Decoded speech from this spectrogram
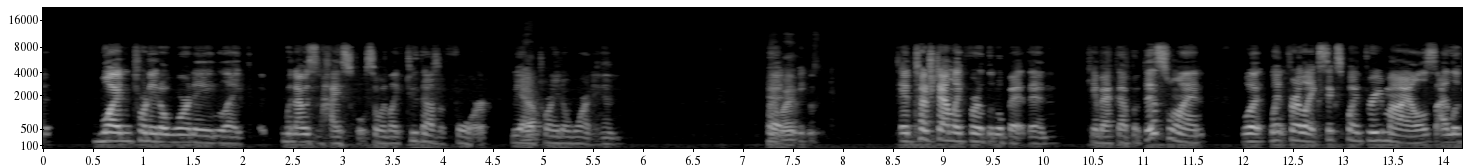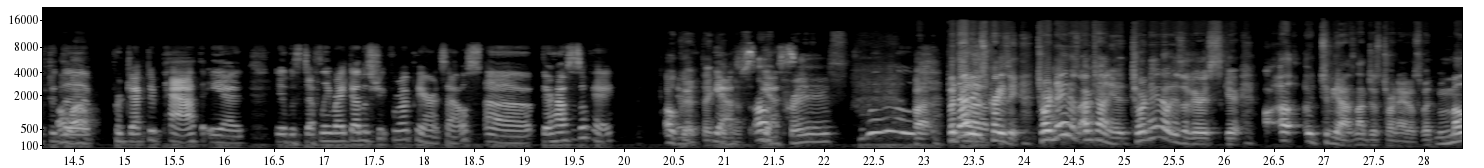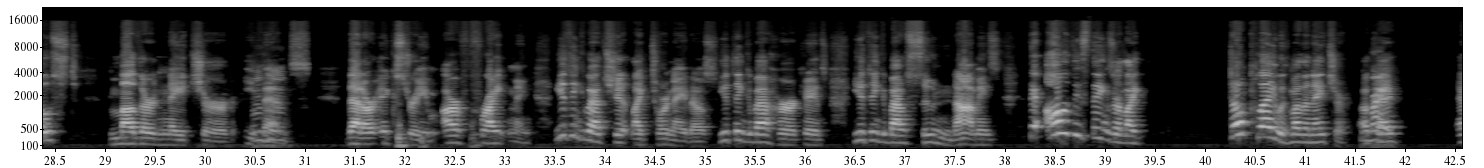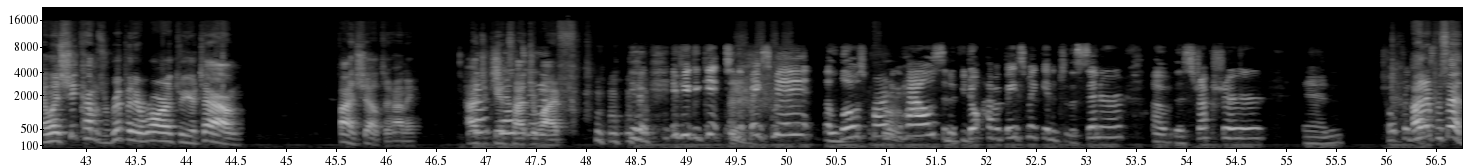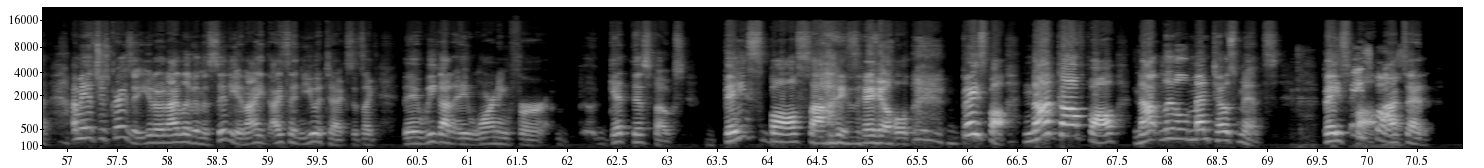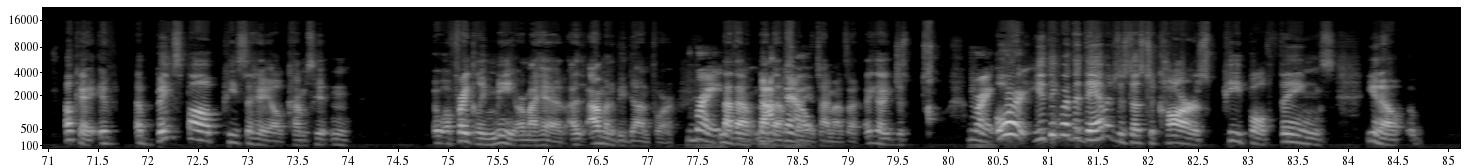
one tornado warning like when I was in high school. So in like 2004, we had Yep. a tornado warning and wait, but wait, it touched down like for a little bit then came back up. But this one what went for like 6.3 miles. I looked at Oh, the wow. projected path and it was definitely right down the street from my parents' house. Uh their house is okay. Oh, good. Thank Yes, goodness. Oh, yes. praise. Woo! But but that is Uh, crazy. Tornadoes. I'm telling you, tornado is a very scary. Uh, uh, to be honest, not just tornadoes, but most Mother Nature Mhm. events that are extreme are frightening. You think about shit like tornadoes. You think about hurricanes. You think about tsunamis. They, all of these things are like, don't play with Mother Nature, okay? Right. And when she comes ripping and roaring through your town, find shelter, honey. Hide your kids, hide your wife. know, if you could get to the basement, the lowest part of your oh. house, and if you don't have a basement, get into the center of the structure and hope for the Hundred percent. I mean, it's just crazy, you know. And I live in the city, and I I sent you a text. It's like they we got a warning for. Get this, folks. Baseball size hail. Baseball, not golf ball, not little Mentos mints. Baseball. Baseball. I said, okay, if a baseball piece of hail comes hitting, well, frankly, me or my head, I, I'm gonna be done for. Right. Not that, not that I'm Knocked spending time outside. I, I just Right. or you think about the damage this does to cars, people, things, you know,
